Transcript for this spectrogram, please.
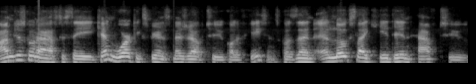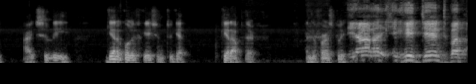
I'm just going to ask to say, can work experience measure up to qualifications? Because then it looks like he didn't have to actually get a qualification to get get up there in the first place. Yeah, he, he didn't, but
